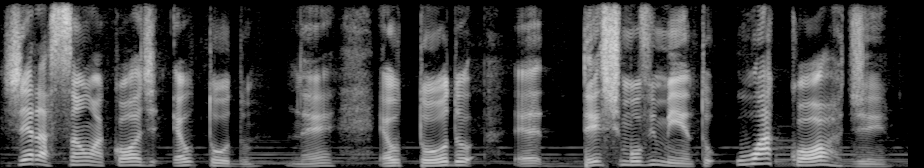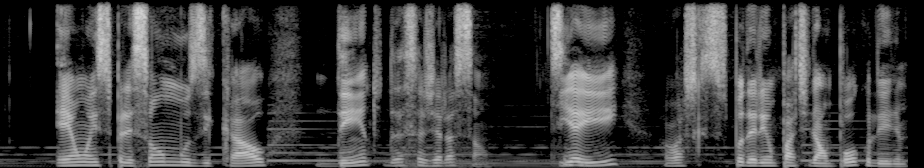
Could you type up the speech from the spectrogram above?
Geração acorde é o todo, né? É o todo é, deste movimento. O acorde é uma expressão musical dentro dessa geração. Sim. E aí, eu acho que vocês poderiam partilhar um pouco, Lilian,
